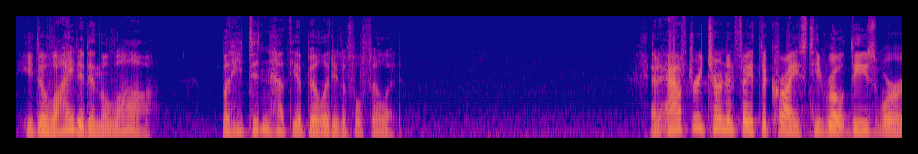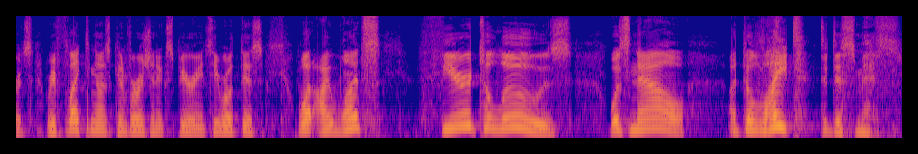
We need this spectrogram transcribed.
He delighted in the law, but he didn't have the ability to fulfill it. And after he turned in faith to Christ, he wrote these words, reflecting on his conversion experience. He wrote this What I once feared to lose was now a delight to dismiss.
